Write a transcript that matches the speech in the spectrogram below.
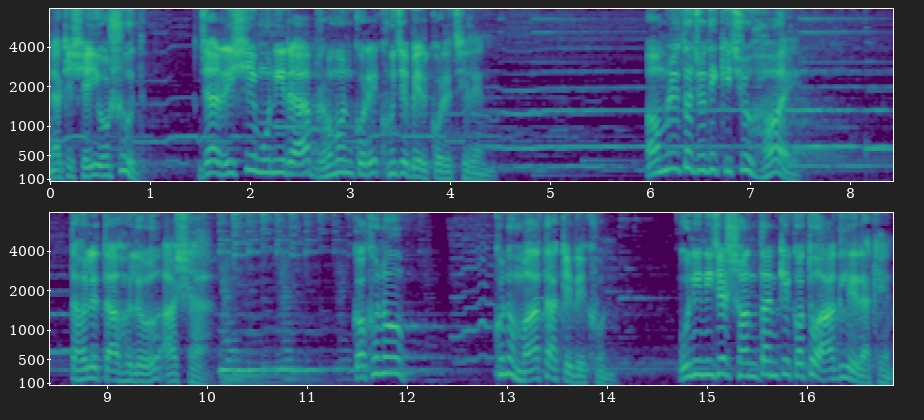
নাকি সেই ওষুধ, যা ঋষি মুনিরা ভ্রমণ করে খুঁজে বের করেছিলেন? অমৃত যদি কিছু হয়, তাহলে তা হলো আশা। কখনো কোনো মাতাকে দেখুন। উনি নিজের সন্তানকে কত আগলে রাখেন।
